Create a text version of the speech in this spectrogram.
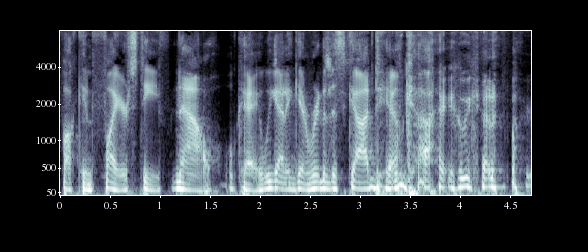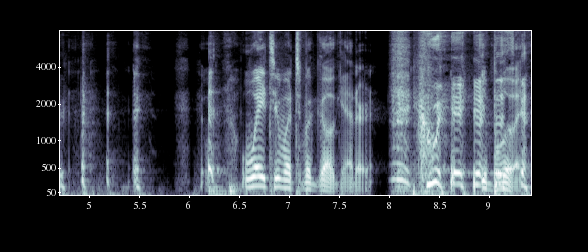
fucking fire Steve now. Okay, we got to get rid of this goddamn guy. We got to fire. way too much of a go getter. you blew it.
